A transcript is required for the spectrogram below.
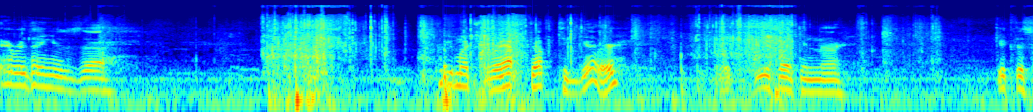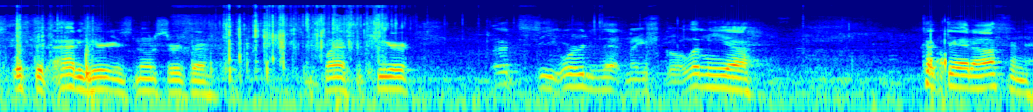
everything is uh, pretty much wrapped up together. Let's see if I can uh, get this lifted out of here. Just notice there's uh, some plastic here. Let's see, where did that knife go? Let me uh, cut that off and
